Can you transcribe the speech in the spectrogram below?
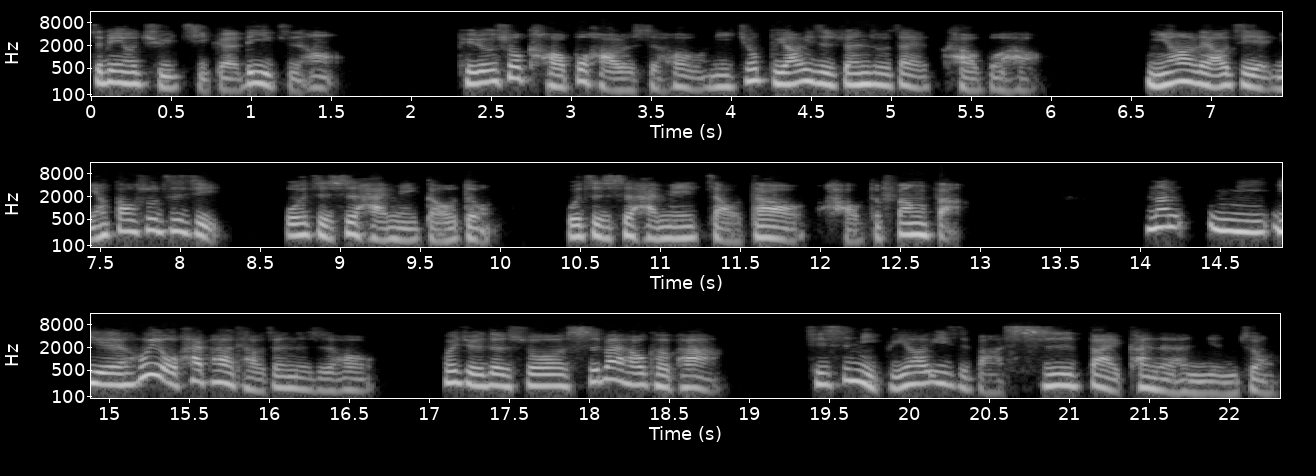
这边有举几个例子啊，比如说考不好的时候，你就不要一直专注在考不好。你要了解，你要告诉自己，我只是还没搞懂，我只是还没找到好的方法。那你也会有害怕挑战的时候，会觉得说失败好可怕。其实你不要一直把失败看得很严重，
